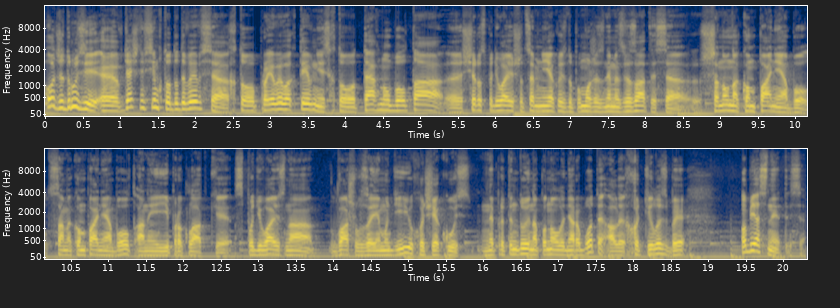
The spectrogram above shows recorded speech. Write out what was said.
Отже, друзі, е, вдячний всім, хто додивився, хто проявив активність, хто тягнув болта. Е, Щиро сподіваюся, що це мені якось допоможе з ними зв'язатися. Шановна компанія Bolt, саме компанія Bolt, а не її прокладки. Сподіваюсь на вашу взаємодію, хоч якусь. Не претендую на поновлення роботи, але хотілося би об'яснитися.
